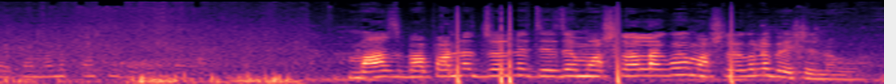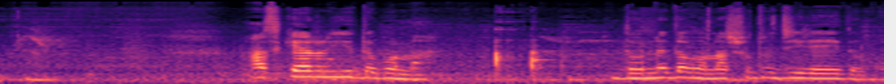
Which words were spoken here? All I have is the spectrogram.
হবে পচে মাছ বাপানোর জন্য যে যে মশলা লাগবে মশলাগুলো বেটে নেব। আজকে আর ইয়ে দেবো না। ধনে দেবো না শুধু জিরেই দেবো।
